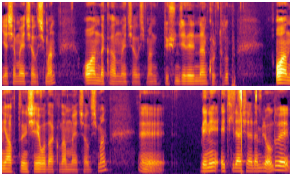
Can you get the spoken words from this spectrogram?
yaşamaya çalışman o anda kalmaya çalışman düşüncelerinden kurtulup o an yaptığın şeye odaklanmaya çalışman e, beni etkileyen şeylerden biri oldu ve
